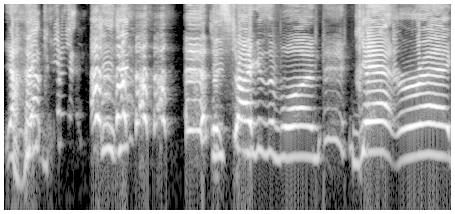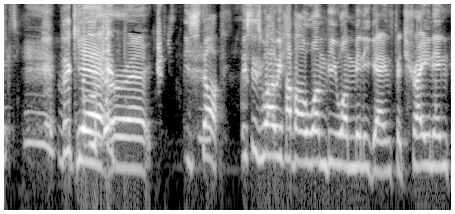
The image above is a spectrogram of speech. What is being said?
Yeah. Yep, get it. GG. the strikers have won. Get wrecked. The Get wrecked. Stop. This is why we have our 1v1 mini games for training,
